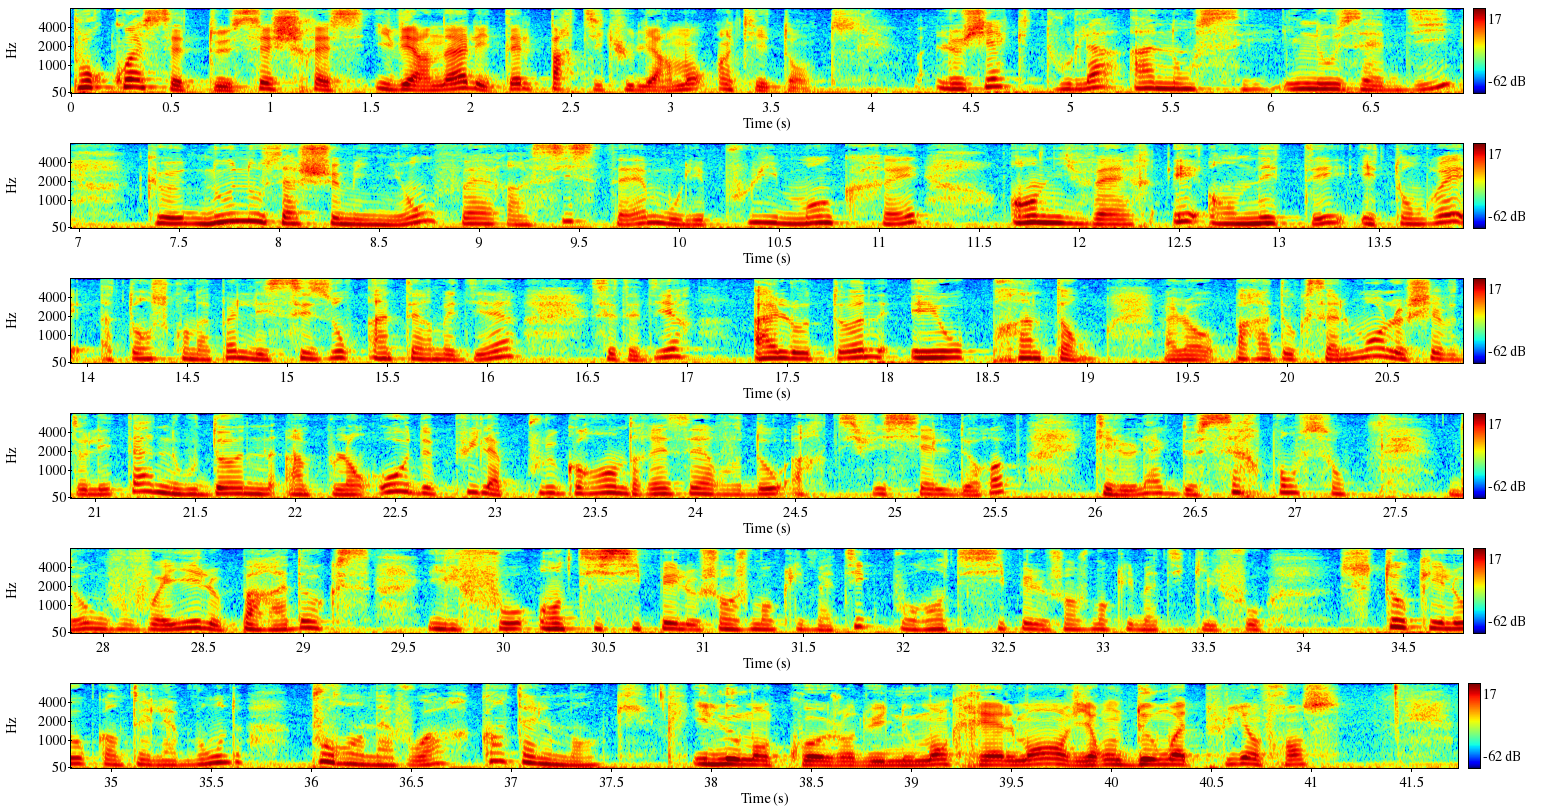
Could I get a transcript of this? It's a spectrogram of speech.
Pourquoi cette sécheresse hivernale est-elle particulièrement inquiétante? Le GIEC nous l'a annoncé. Il nous a dit que nous nous acheminions vers un système où les pluies manqueraient en hiver et en été et tomberaient dans ce qu'on appelle les saisons intermédiaires, c'est-à-dire à l'automne et au printemps. Alors paradoxalement, le chef de l'État nous donne un plan eau depuis la plus grande réserve d'eau artificielle d'Europe, qui est le lac de Serponçon. Donc vous voyez le paradoxe. Il faut anticiper le changement climatique. Pour anticiper le changement climatique, il faut stocker l'eau quand elle abonde pour en avoir quand elle manque. Il nous manque quoi aujourd'hui? Il nous manque réellement environ deux mois de pluie en France?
